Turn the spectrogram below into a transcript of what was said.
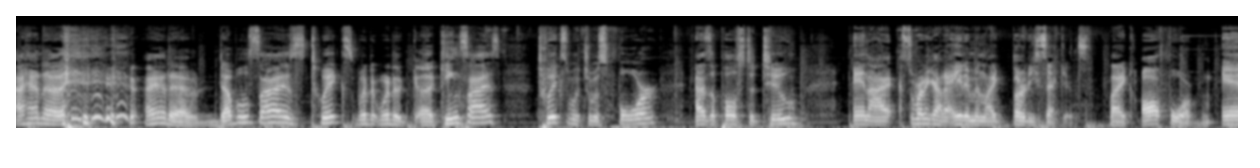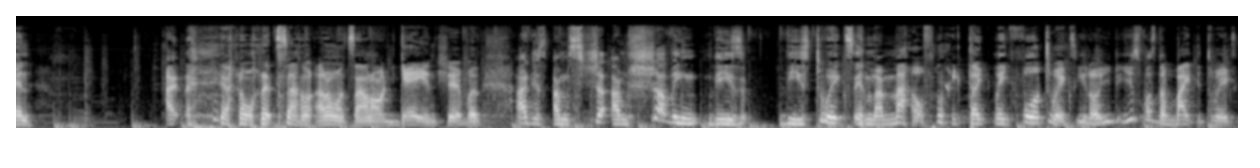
I had a I had a double size Twix with with a, a king size Twix, which was four as opposed to two and I swear to God, I ate them in like 30 seconds, like all four of them. And I, I don't want to sound, I don't want to sound all gay and shit, but I just, I'm, sho- I'm shoving these, these Twix in my mouth, like, like, like full Twix. You know, you, are supposed to bite the Twix,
